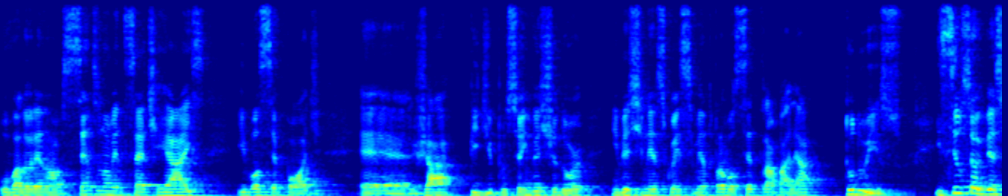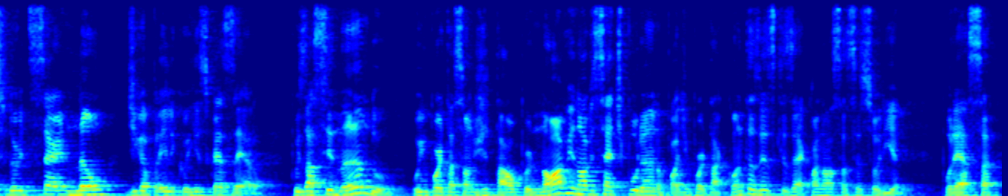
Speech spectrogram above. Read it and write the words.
O valor é 997 reais, e você pode é, já pedir para o seu investidor investir nesse conhecimento para você trabalhar tudo isso. E se o seu investidor disser não, diga para ele que o risco é zero pois assinando o Importação Digital por R$ 9,97 por ano, pode importar quantas vezes quiser com a nossa assessoria por essa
